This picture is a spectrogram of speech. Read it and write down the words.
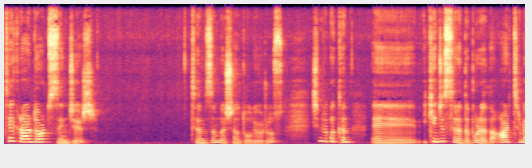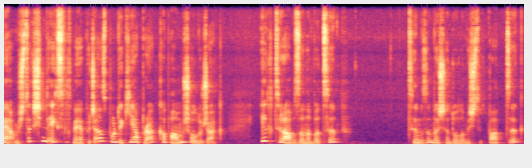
Tekrar 4 zincir tığımızın başına doluyoruz. Şimdi bakın e, ikinci sırada burada arttırma yapmıştık. Şimdi eksiltme yapacağız. Buradaki yaprak kapanmış olacak. İlk trabzana batıp tığımızın başına dolamıştık. Battık.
